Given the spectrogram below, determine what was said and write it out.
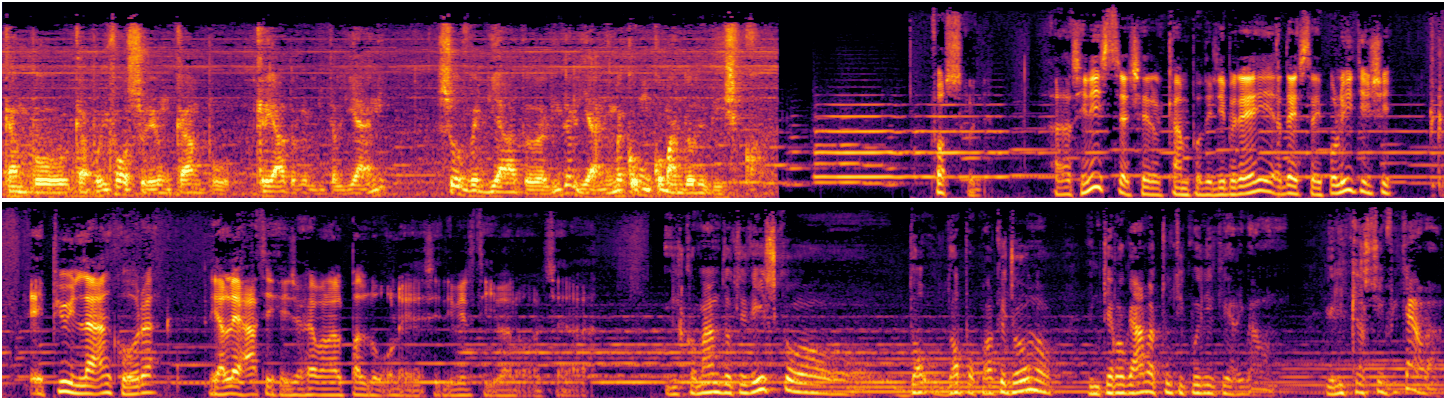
Campo, il campo di Fossoli era un campo creato per gli italiani, sorvegliato dagli italiani, ma con un comando tedesco. Fossoli a sinistra c'era il campo degli ebrei, a destra i politici e più in là ancora gli alleati che giocavano al pallone, si divertivano. Eccetera. Il comando tedesco do, dopo qualche giorno interrogava tutti quelli che arrivavano e li classificava,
